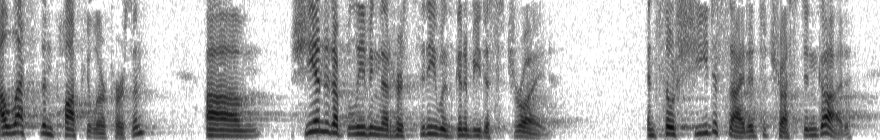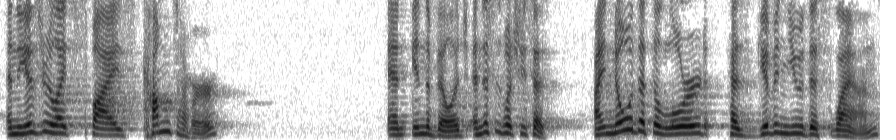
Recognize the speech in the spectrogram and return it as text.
a less than popular person, um, she ended up believing that her city was going to be destroyed. And so she decided to trust in God. And the Israelite spies come to her and in the village, and this is what she says I know that the Lord has given you this land,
